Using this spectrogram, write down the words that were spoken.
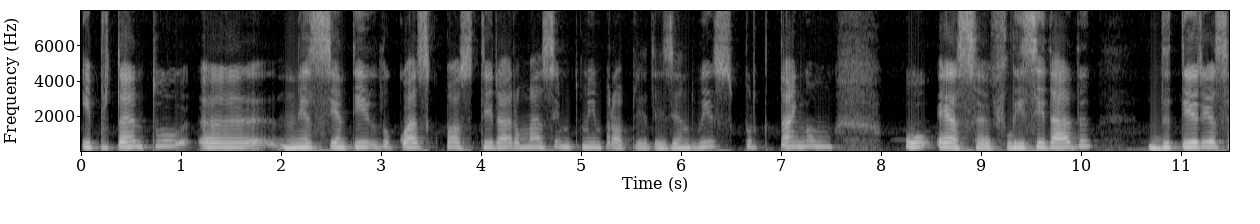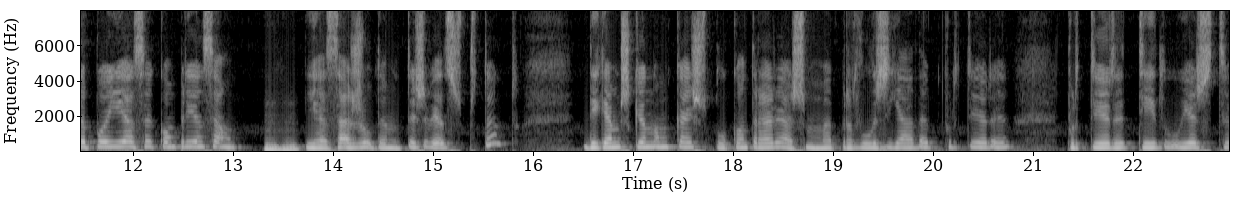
e, portanto, uh, nesse sentido, quase que posso tirar o máximo de mim própria dizendo isso, porque tenho um, ou essa felicidade de ter esse apoio e essa compreensão uhum. e essa ajuda muitas vezes. Portanto, digamos que eu não me queixo, pelo contrário, acho-me uma privilegiada por ter, por ter tido este,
